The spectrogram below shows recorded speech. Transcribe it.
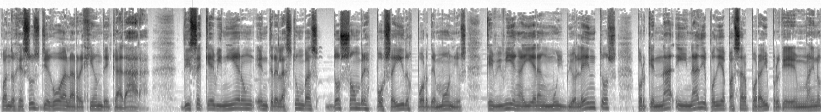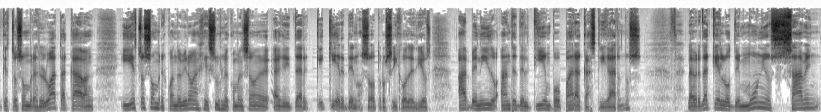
Cuando Jesús llegó a la región de Gadara, dice que vinieron entre las tumbas dos hombres poseídos por demonios que vivían ahí, eran muy violentos porque y nadie podía pasar por ahí porque imagino que estos hombres lo atacaban y estos hombres cuando vieron a Jesús le comenzaron a, a gritar, ¿qué quiere de nosotros, Hijo de Dios? ¿Ha venido antes del tiempo para castigarnos? La verdad que los demonios saben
